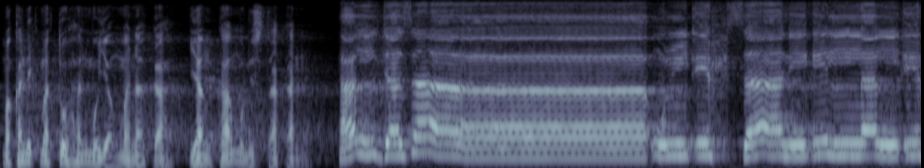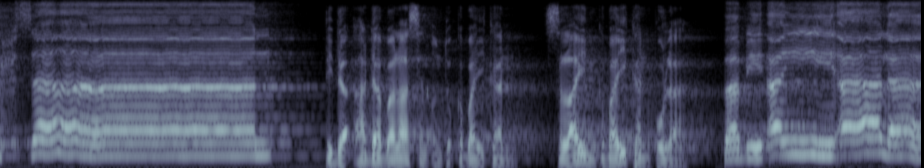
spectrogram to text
Maka nikmat Tuhanmu yang manakah yang kamu dustakan? هل جزاء الإحسان إلا الإحسان Tidak ada balasan untuk kebaikan selain kebaikan pula. فبأي آلاء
